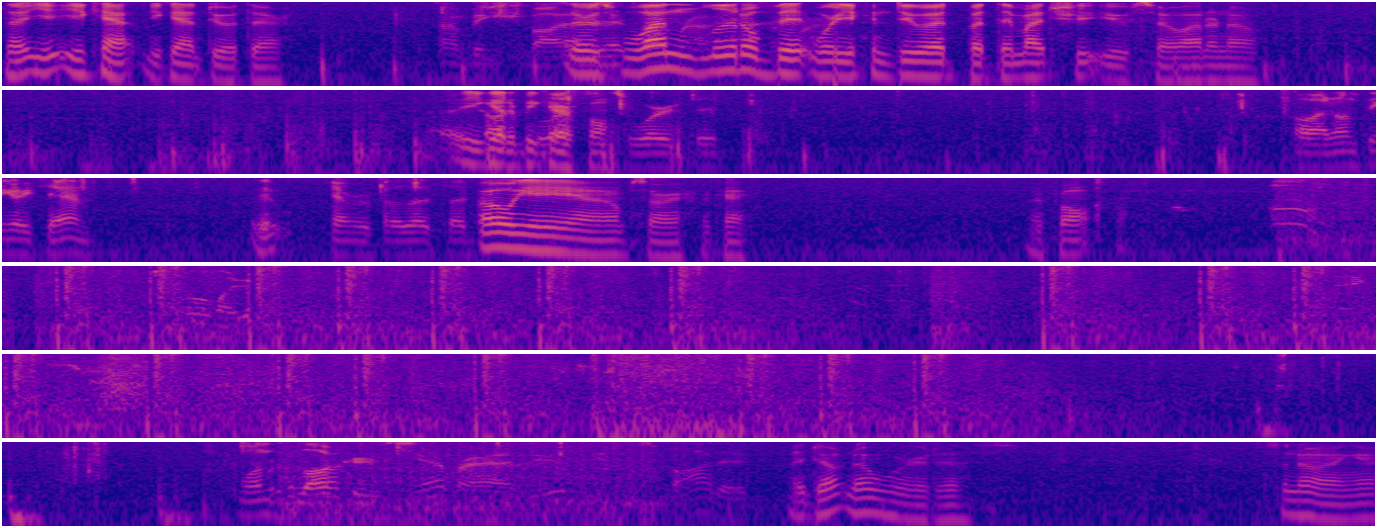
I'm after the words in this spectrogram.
No, you, you can't you can't do it there. I'm being spotted. There's one little bit where you can do it, but they might shoot you. So I don't know. Uh, You got to be careful. It's worth it. Oh, I don't think I can. It- Can't rappel that side. Oh yeah, yeah. I'm sorry. Okay. My fault. Oh my god. One's lockers. Camera at, dude. Getting spotted. I don't know where it is. It's annoying. Yeah.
